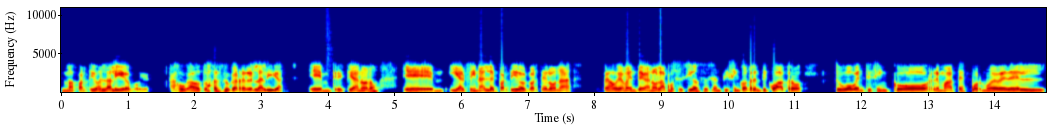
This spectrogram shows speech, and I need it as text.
más partidos en la liga porque ha jugado toda su carrera en la liga, eh, Cristiano no, eh, y al final del partido el Barcelona pues obviamente ganó la posesión 65 a 34 tuvo 25 remates por 9 del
